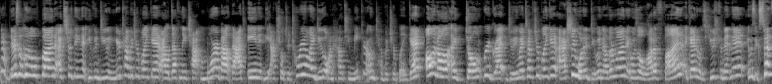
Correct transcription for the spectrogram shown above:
yeah, there's a little fun extra thing that you can do in your temperature blanket. I will definitely chat more about that in the actual tutorial I do on how to make your own temperature blanket. All in all, I don't regret doing my temperature blanket. I actually want to do another one. It was a lot of fun. Again, it was huge commitment. It was expensive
